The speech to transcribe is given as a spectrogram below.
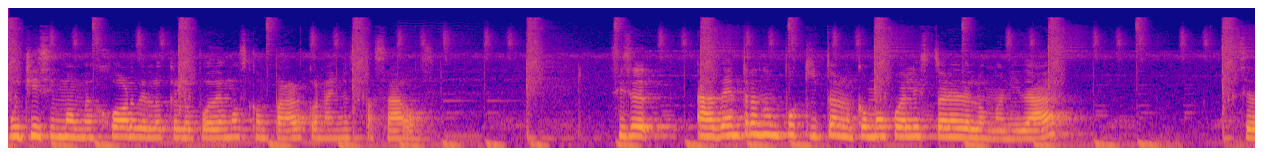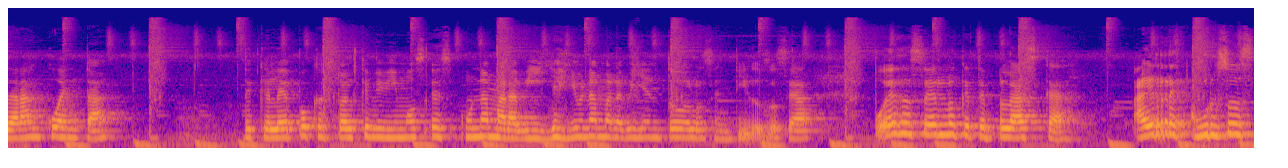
muchísimo mejor de lo que lo podemos comparar con años pasados. Si se adentran un poquito en cómo fue la historia de la humanidad, se darán cuenta que la época actual que vivimos es una maravilla y una maravilla en todos los sentidos. O sea, puedes hacer lo que te plazca. Hay recursos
